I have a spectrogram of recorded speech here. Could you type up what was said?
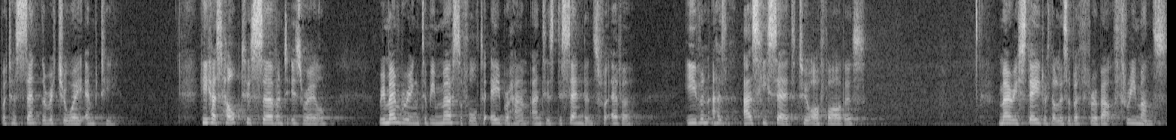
but has sent the rich away empty. He has helped his servant Israel, remembering to be merciful to Abraham and his descendants forever, even as, as he said to our fathers. Mary stayed with Elizabeth for about three months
